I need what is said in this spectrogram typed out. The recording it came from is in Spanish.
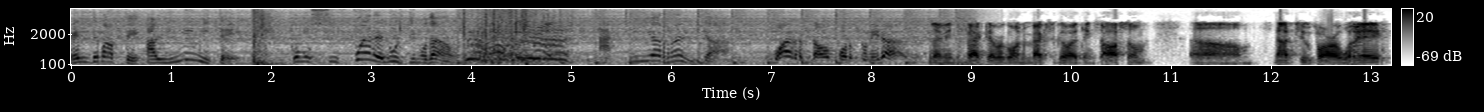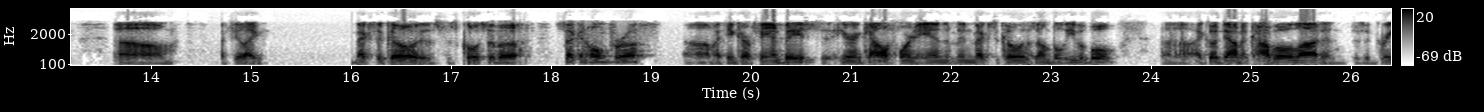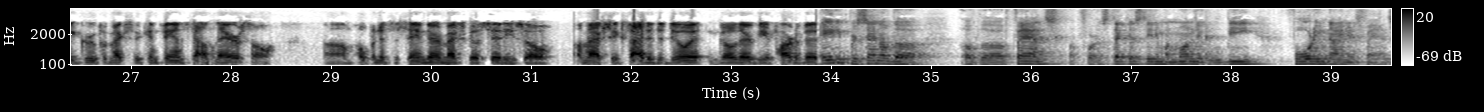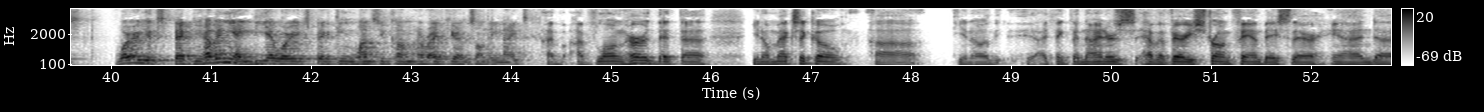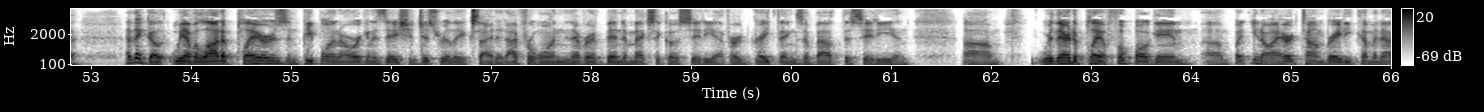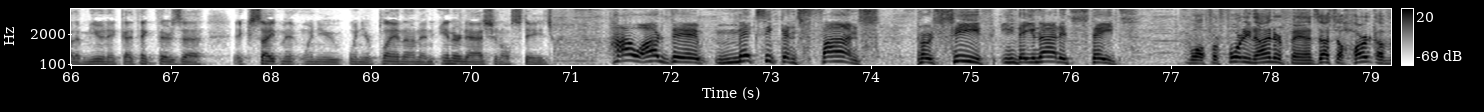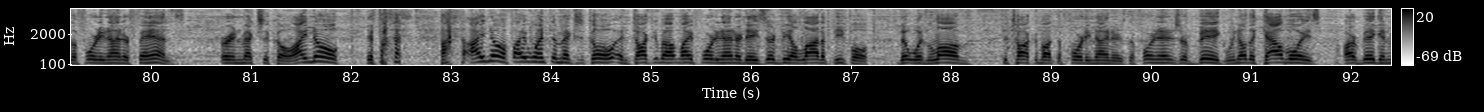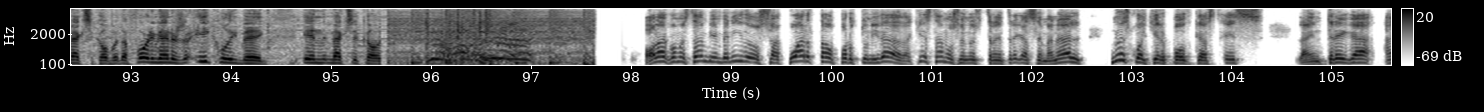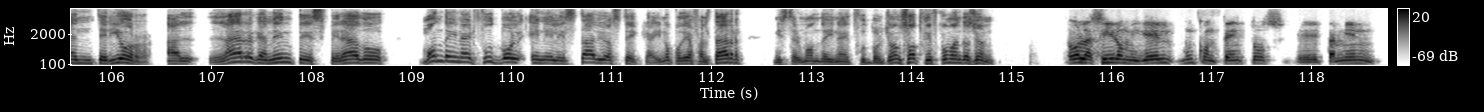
El debate al límite, como si fuera el último down. Aquí arranca. Cuarta oportunidad. I mean, the fact that we're going to Mexico, I think is awesome. Um, not too far away. Um, I feel like Mexico is as close of a second home for us. Um, I think our fan base here in California and in Mexico is unbelievable. Uh, I go down to Cabo a lot, and there's a great group of Mexican fans down there. So, um, hoping it's the same there in Mexico City. So, I'm actually excited to do it and go there, be a part of it. 80% of the of the fans for Azteca Stadium on Monday will be 49ers fans. What are you expecting? You have any idea what you're expecting once you come arrive here on Sunday night? I've I've long heard that uh, you know Mexico. Uh, you know, I think the Niners have a very strong fan base there, and uh, I think uh, we have a lot of players and people in our organization just really excited. I, for one, never have been to Mexico City. I've heard great things about the city, and um, we're there to play a football game. Um, but you know, I heard Tom Brady coming out of Munich. I think there's a excitement when you when you're playing on an international stage. How are the Mexicans fans perceived in the United States? well, for 49er fans, that's the heart of the 49er fans are in Mexico. I know if I, I know if I went to Mexico and talked about my 49er days, there'd be a lot of people that would love to talk about the 49ers. The 49ers are big. We know the Cowboys are big in Mexico, but the 49ers are equally big in Mexico. Hola, ¿cómo están? Bienvenidos a Cuarta Oportunidad. Aquí estamos en nuestra entrega semanal. No es cualquier podcast, es la entrega anterior al largamente esperado Monday Night Football en el Estadio Azteca. Y no podía faltar Mr. Monday Night Football. John Sotcliffe, ¿cómo John? Hola, Ciro, Miguel, muy contentos. Eh, también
